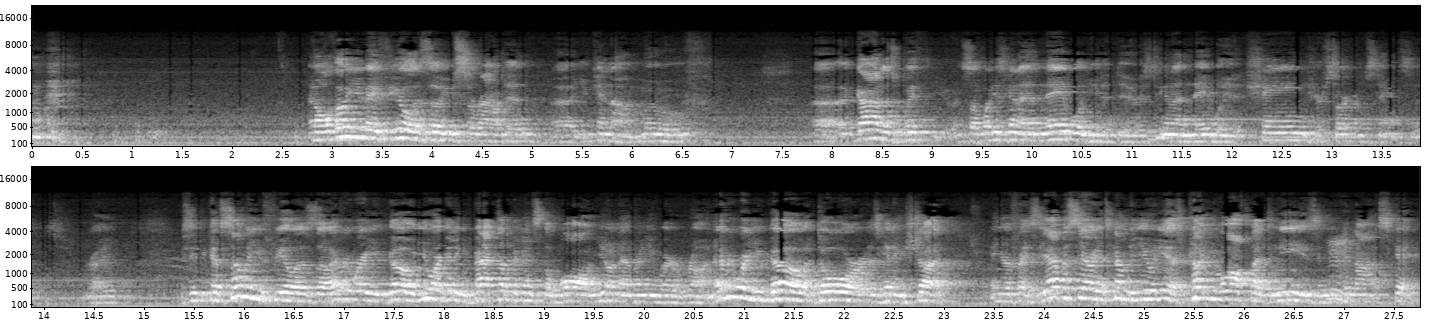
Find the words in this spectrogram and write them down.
long. And although you may feel as though you're surrounded, uh, you cannot move, uh, God is with you. And so what he's going to enable you to do is he's going to enable you to change your circumstances, right? You see, because some of you feel as though everywhere you go, you are getting backed up against the wall and you don't have anywhere to run. Everywhere you go, a door is getting shut in your face. The adversary has come to you and he has cut you off by the knees and you cannot escape.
